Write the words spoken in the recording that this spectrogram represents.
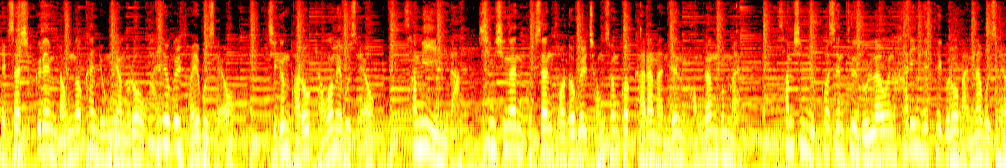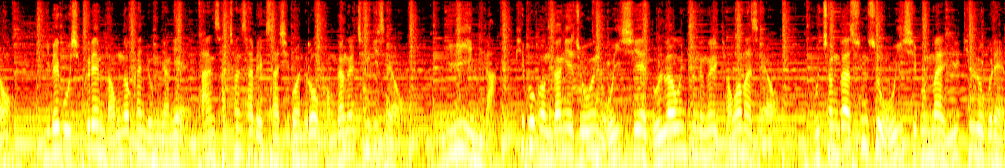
140g 넉넉한 용량으로 활력을 더해보세요. 지금 바로 경험해보세요. 3위입니다. 싱싱한 국산 더덕을 정성껏 갈아 만든 건강분말. 36% 놀라운 할인 혜택으로 만나보세요. 250g 넉넉한 용량에 14,440원으로 건강을 챙기세요. 2위입니다. 피부 건강에 좋은 오이시의 놀라운 효능을 경험하세요. 무첨가 순수 오이시 분말 1kg,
